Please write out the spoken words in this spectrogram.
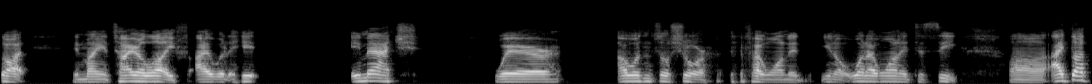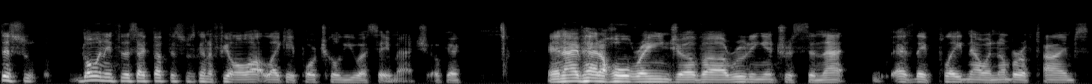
thought in my entire life I would hit a match where I wasn't so sure if I wanted, you know, what I wanted to see. Uh, I thought this going into this, I thought this was going to feel a lot like a Portugal USA match. Okay. And I've had a whole range of uh, rooting interests in that as they've played now a number of times.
